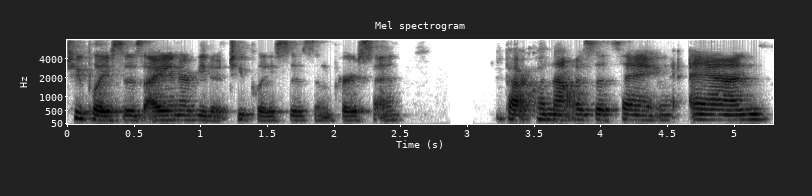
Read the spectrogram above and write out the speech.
two places. I interviewed at two places in person back when that was a thing. And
